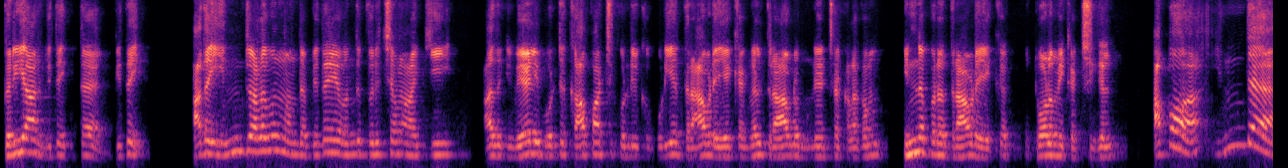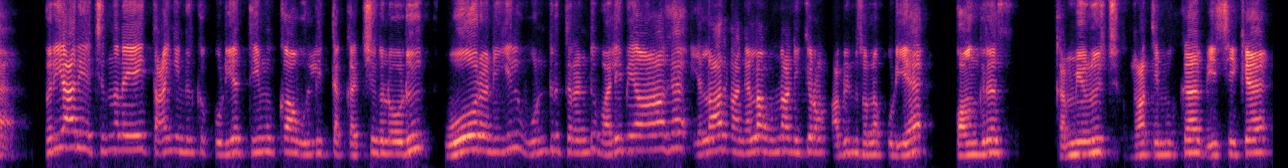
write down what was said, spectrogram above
பெரியார் விதைத்த விதை. அதை இன்றளவும் அந்த விதையை வந்து விருச்சமாக்கி அதுக்கு வேலி போட்டு காப்பாற்றி கொண்டிருக்கக்கூடிய திராவிட இயக்கங்கள் திராவிட முன்னேற்ற கழகம் இன்ன பிற திராவிட இயக்க தோழமை கட்சிகள். அப்போ இந்த பெரியாரிய சிந்தனையை தாங்கி நிற்கக்கூடிய திமுக உள்ளிட்ட கட்சிகளோடு ஓரணியில் ஒன்று திரண்டு வலிமையாக எல்லாரும் நாங்க எல்லாம் ஒன்னா நிக்கிறோம் அப்படின்னு சொல்லக்கூடிய காங்கிரஸ் கம்யூனிஸ்ட் மதிமுக விசிக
